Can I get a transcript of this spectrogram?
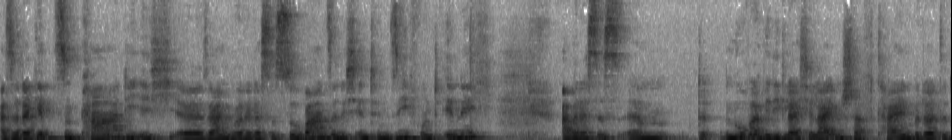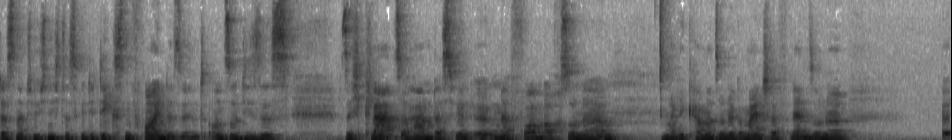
Also da gibt es ein paar, die ich äh, sagen würde, das ist so wahnsinnig intensiv und innig. Aber das ist, ähm, nur weil wir die gleiche Leidenschaft teilen, bedeutet das natürlich nicht, dass wir die dicksten Freunde sind. Und so dieses, sich klar zu haben, dass wir in irgendeiner Form auch so eine, wie kann man so eine Gemeinschaft nennen, so eine, äh,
